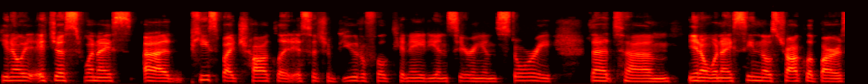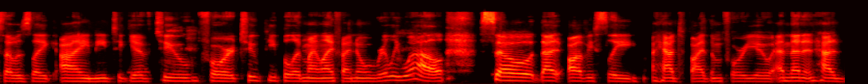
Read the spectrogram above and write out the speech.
you know, it, it just when I uh, Peace by Chocolate is such a beautiful Canadian Syrian story that um, you know when I seen those chocolate bars, I was like, I need to give two for two people in my life I know really well. So so that obviously I had to buy them for you. And then it had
